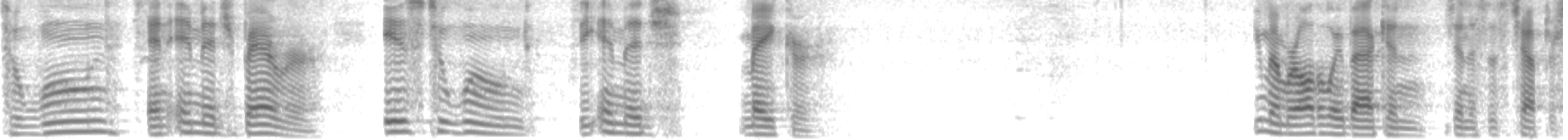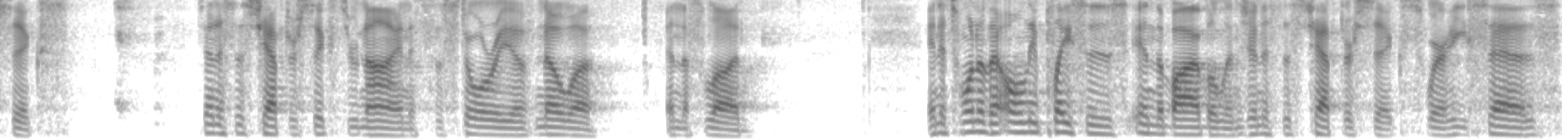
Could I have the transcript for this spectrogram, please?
To wound an image bearer is to wound the image maker. You remember all the way back in Genesis chapter 6. Genesis chapter 6 through 9, it's the story of Noah and the flood. And it's one of the only places in the Bible in Genesis chapter 6 where he says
